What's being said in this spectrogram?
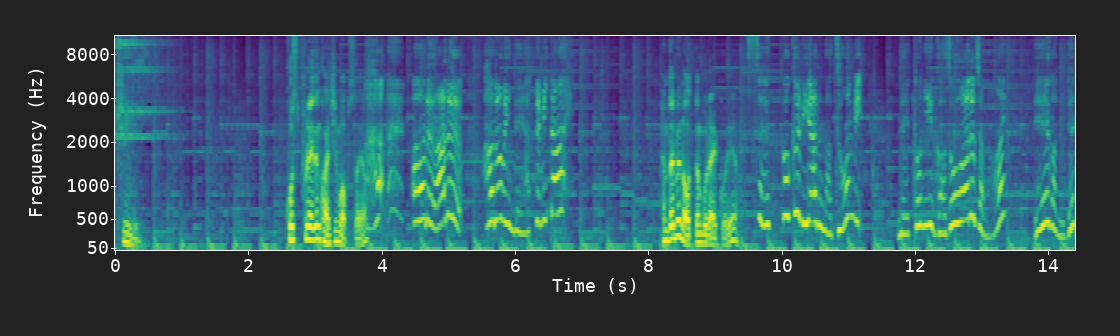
취미코스프는관심없어 요? あるあるハロウィンでやってみたい。한다면 어떤 걸 할 거예 요? すっごくリアルなゾンビネットに画像あるじゃない映画に出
